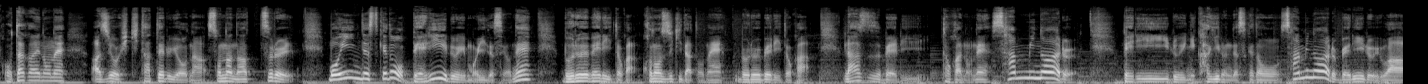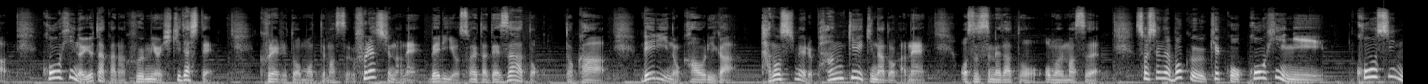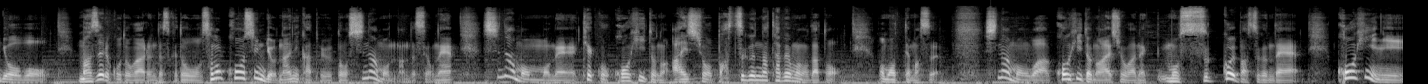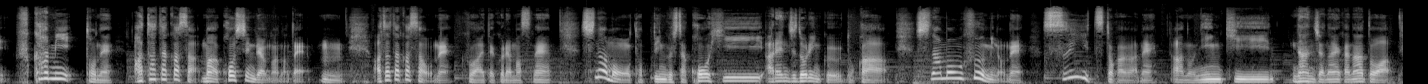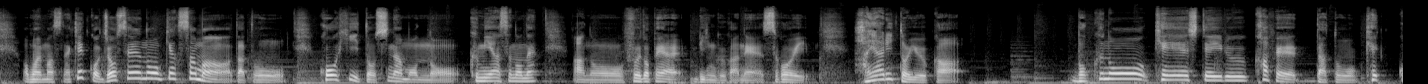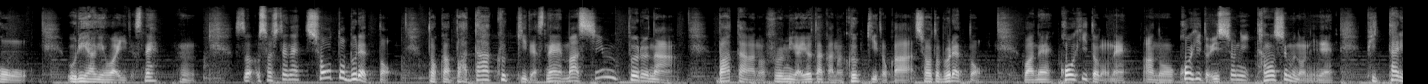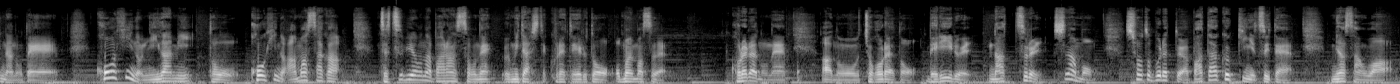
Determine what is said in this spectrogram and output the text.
お互いのね、味を引き立てるような、そんなナッツ類もいいんですけど、ベリー類もいいですよね。ブルーベリーとか、この時期だとね、ブルーベリーとか、ラズベリーとかのね、酸味のあるベリー類に限るんですけど、酸味のあるベリー類は、コーヒーの豊かな風味を引き出してくれると思ってます。フレッシュなね、ベリーを添えたデザートとか、ベリーの香りが楽しめるパンケーキなどがね、おすすめだと思います。そしてね、僕結構コーヒーに香辛料を混ぜることがあるんですけど、その香辛料何かというとシナモンなんですよね。シナモンもね、結構コーヒーとの相性抜群な食べ物だと思ってます。シナモンはコーヒーとの相性がね、もうすっごい抜群で、コーヒーに深みとね、温かさ、まあ香辛料なので、うん、温かさをね、加えてくれますね。シナモンをトッピングしたコーヒーアレンジドリンクとか、シナモン風味のね、スイーツとかがね、あの人気なんじゃないかなとは思いますね。結構女性性のお客様だと、コーヒーとシナモンの組み合わせのね、あの、フードペアリングがね、すごい流行りというか、僕の経営しているカフェだと結構売り上げはいいですね。うん。そ、そしてね、ショートブレッドとかバタークッキーですね。まあシンプルなバターの風味が豊かなクッキーとかショートブレッドはね、コーヒーとのね、あの、コーヒーと一緒に楽しむのにね、ぴったりなので、コーヒーの苦味とコーヒーの甘さが絶妙なバランスをね、生み出してくれていると思います。これらのね、あの、チョコレート、ベリー類、ナッツ類、シナモン、ショートブレッドやバタークッキーについて、皆さんは、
